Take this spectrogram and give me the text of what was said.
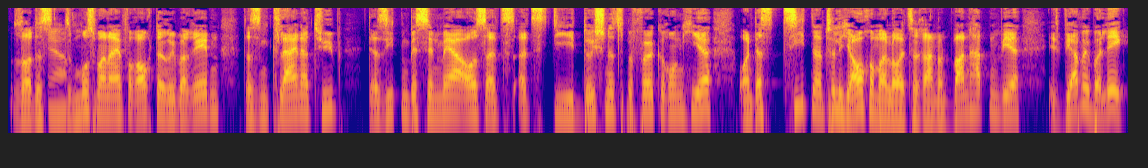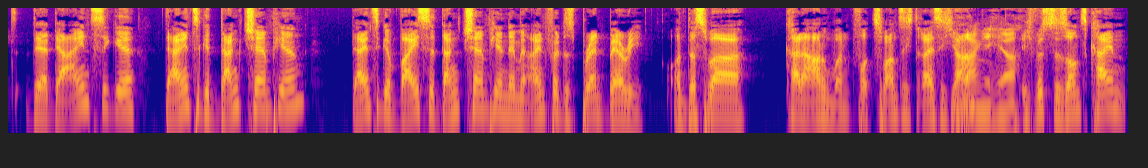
So, das, ja. das muss man einfach auch darüber reden. Das ist ein kleiner Typ, der sieht ein bisschen mehr aus als, als die Durchschnittsbevölkerung hier. Und das zieht natürlich auch immer Leute ran. Und wann hatten wir, wir haben überlegt, der, der einzige, der einzige Dunk-Champion, der einzige weiße Dunk-Champion, der mir einfällt, ist Brent Barry. Und das war, keine Ahnung wann, vor 20, 30 Jahren. Lange her. Ich wüsste sonst keinen,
